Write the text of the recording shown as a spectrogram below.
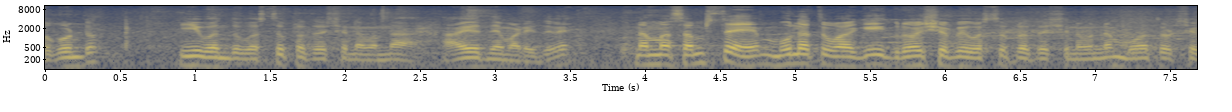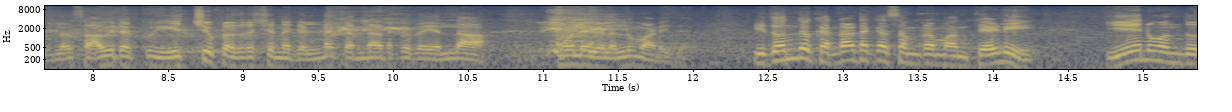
ತಗೊಂಡು ಈ ಒಂದು ವಸ್ತು ಪ್ರದರ್ಶನವನ್ನು ಆಯೋಜನೆ ಮಾಡಿದ್ದೇವೆ. ನಮ್ಮ ಸಂಸ್ಥೆ ಮೂಲತಃವಾಗಿ ಗೃಹಶೋಭೆ ವಸ್ತು ಪ್ರದರ್ಶನವನ್ನು ಮೂವತ್ತು ವರ್ಷಗಳ, ಸಾವಿರಕ್ಕೂ ಹೆಚ್ಚು ಪ್ರದರ್ಶನಗಳನ್ನ ಕರ್ನಾಟಕದ ಎಲ್ಲ ಮೂಲೆಗಳಲ್ಲೂ ಮಾಡಿದೆ. ಇದೊಂದು ಕರ್ನಾಟಕ ಸಂಭ್ರಮ ಅಂತೇಳಿ ಏನು ಒಂದು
